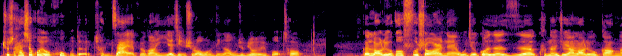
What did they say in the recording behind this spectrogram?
就是还是会有互补的存在。比如讲，伊的情绪老稳定个，我就比较容易暴躁。搿老刘和傅首尔呢，我就觉着是可能就像老刘讲个，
